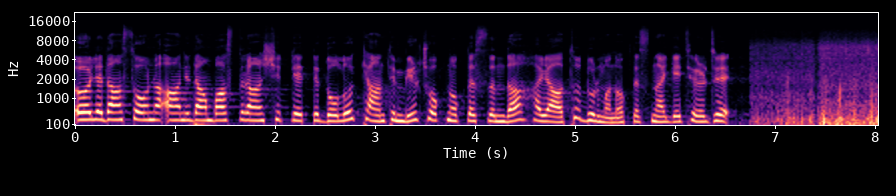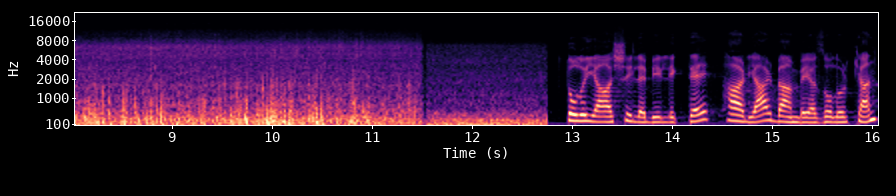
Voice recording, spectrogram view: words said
Öğleden sonra aniden bastıran şiddetli dolu kentin birçok noktasında hayatı durma noktasına getirdi. Dolu yağışıyla birlikte her yer bembeyaz olurken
